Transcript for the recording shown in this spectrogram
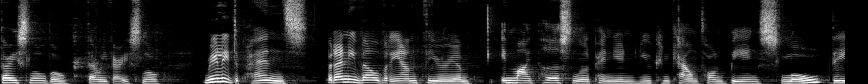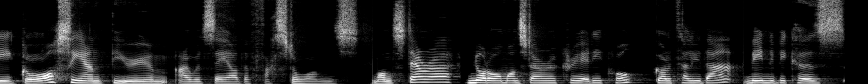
Very slow though, very, very slow. Really depends. But any velvety anthurium, in my personal opinion, you can count on being slow. The glossy anthurium, I would say, are the faster ones. Monstera, not all Monstera are created equal. Gotta tell you that. Mainly because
